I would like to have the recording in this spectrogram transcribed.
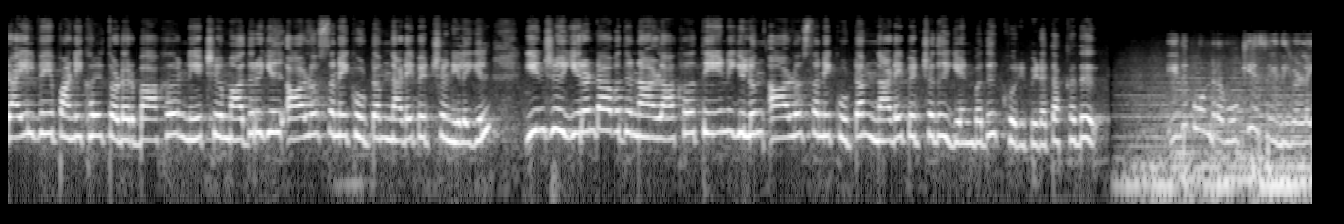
ரயில்வே பணிகள் தொடர்பாக நேற்று மதுரையில் ஆலோசனை கூட்டம் நடைபெற்ற நிலையில் இன்று இரண்டாவது நாளாக தேனியிலும் ஆலோசனை கூட்டம் நடைபெற்றது என்பது குறிப்பிடத்தக்கது. இது போன்ற முக்கிய செய்திகளை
